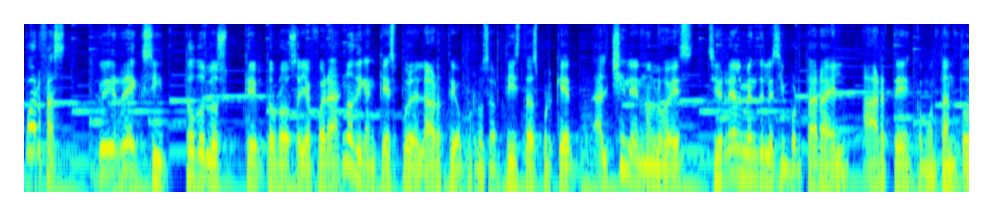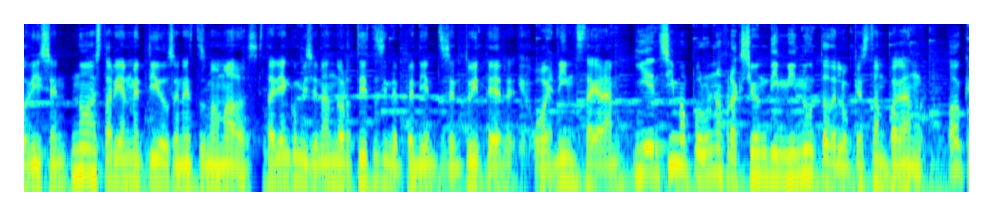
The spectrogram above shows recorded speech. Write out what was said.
porfas, Rex y todos los criptobros allá afuera no digan que es por el arte o por los artistas, porque al chile no lo es. Si realmente les importara el arte, como tanto dicen, no estarían metidos en estas mamadas. Estarían comisionando artistas independientes en Twitter o en Instagram y encima por una fracción diminuta de lo que están pagando. Ok,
